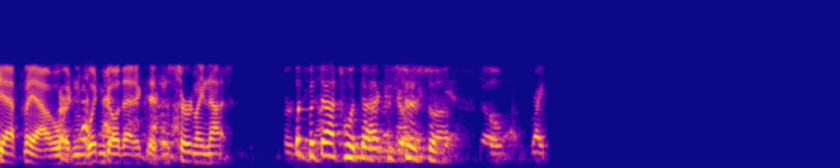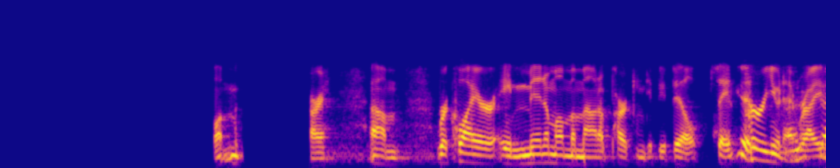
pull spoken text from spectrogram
Jeff, yeah, I wouldn't, wouldn't go that, it's certainly not. But, but that's what that consists of. So, right. Sorry, um, require a minimum amount of parking to be built, say Yeah, per unit, right? So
